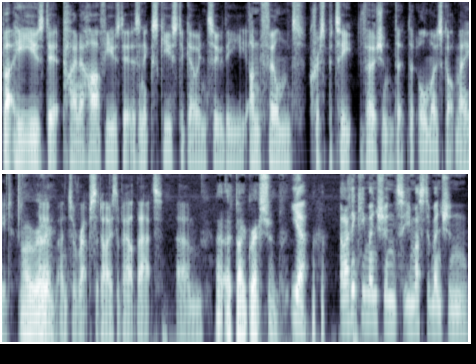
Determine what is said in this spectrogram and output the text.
but he used it kind of half used it as an excuse to go into the unfilmed Chris Petit version that, that almost got made Oh really? um, and to rhapsodize about that. Um, a, a digression. yeah, and I think he mentioned he must have mentioned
